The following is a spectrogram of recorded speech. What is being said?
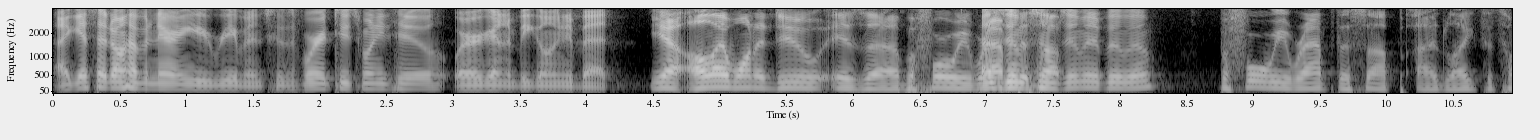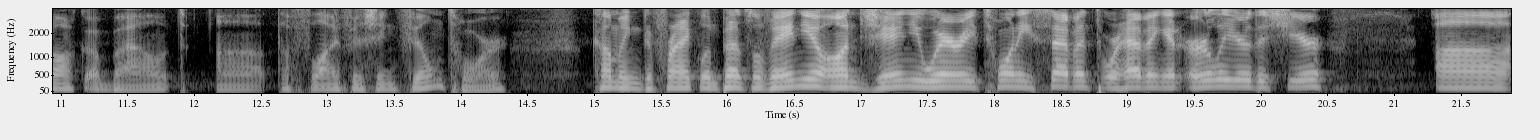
I guess I don't have an you grievance because if we're at two twenty two, we're gonna be going to bed. Yeah, all I want to do is uh, before we Uh, wrap zoom, this zoom, up, zoom, in a boom, boom. before we wrap this up, I'd like to talk about uh, the fly fishing film tour coming to Franklin, Pennsylvania on January 27th. We're having it earlier this year, uh,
